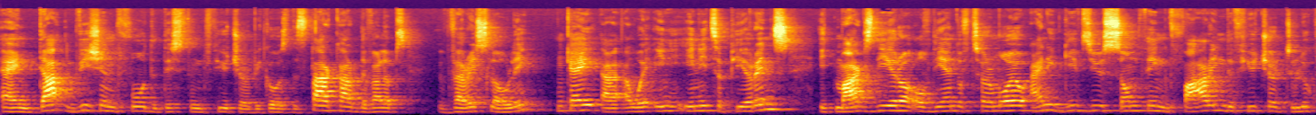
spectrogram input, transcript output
And that vision for the distant future because the star card develops very slowly okay? Uh, in, in its appearance it marks the era of the end of turmoil and it gives you something far in the future to look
